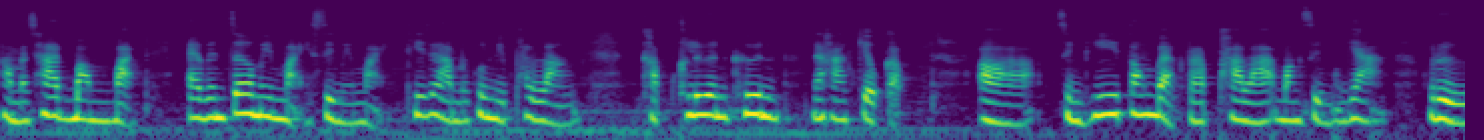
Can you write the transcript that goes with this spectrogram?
ธรรมชาติบำบัดแอดเวนเจอร์ใหม่ๆ สิ่งใหม่ๆ ที่จะทำให้คุณมีพลังขับเคลื่อนขึ้นนะคะ เกี่ยวกับสิ่งที่ต้องแบกรับภาระบางสิ่งบางอย่าง หรือ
